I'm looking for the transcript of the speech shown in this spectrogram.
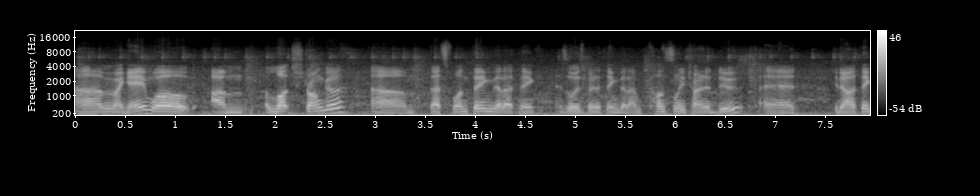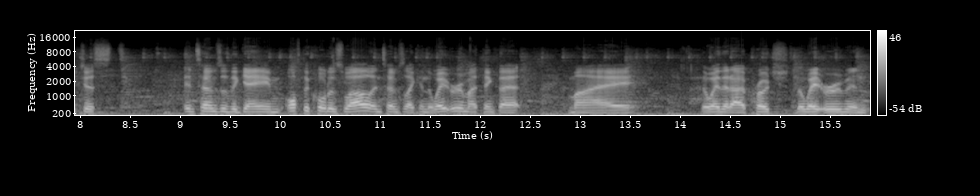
Um, in my game, well, I'm a lot stronger. Um, that's one thing that I think has always been a thing that I'm constantly trying to do. And you know I think just in terms of the game off the court as well, in terms like in the weight room, I think that my the way that I approach the weight room and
